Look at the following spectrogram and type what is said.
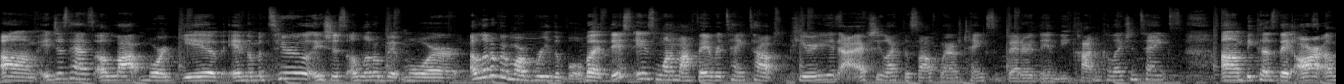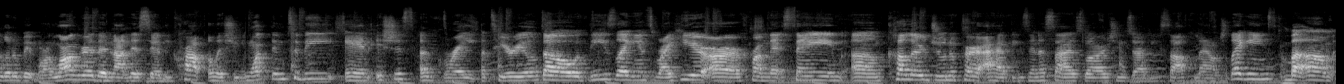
Um, it just has a lot more give and the material is just a little bit more a little bit more breathable. But this is one of my favorite tank tops period. I actually like the soft lounge tanks better than the cotton collection tanks um, because they are a little bit more longer. They're not necessarily cropped unless you want them to be and it's just a great material. So these leggings right here are from that same um, color Juniper. I have these in a size large. These are the soft lounge leggings. But um,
